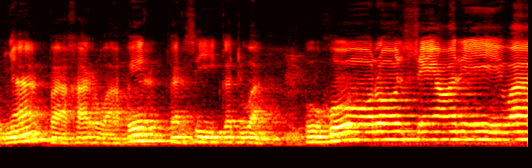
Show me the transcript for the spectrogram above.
Berikutnya Bahar Wafir versi kedua. Bukhurus syi'ri wa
